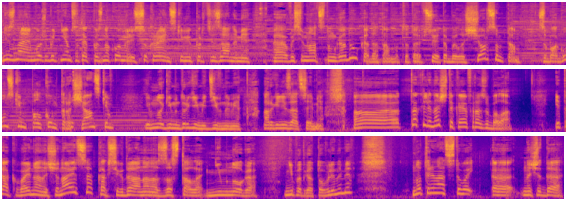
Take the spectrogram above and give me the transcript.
Не знаю, может быть, немцы так познакомились с украинскими партизанами э, в 18 году, когда там вот это все это было с Щерсом, там, с Багунским полком, Таращанским и многими другими дивными организациями. Э, так или иначе, такая фраза была. Итак, война начинается. Как всегда, она нас застала немного неподготовленными. Но 13, э, значит, да,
